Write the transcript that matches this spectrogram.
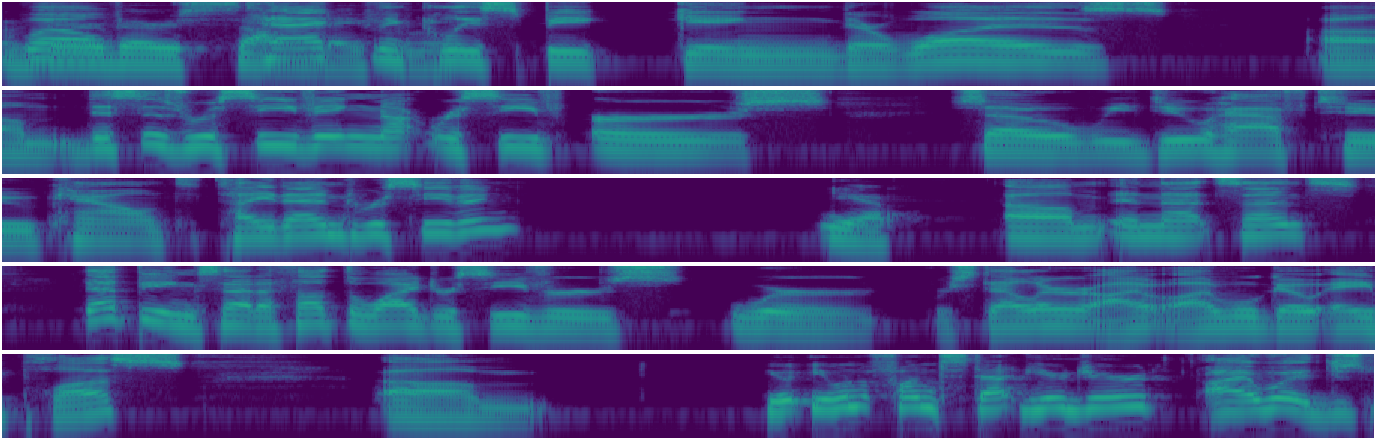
a Well, very very solid A for me. technically speaking, there was um this is receiving, not receivers. So we do have to count tight end receiving. Yeah. um, in that sense. That being said, I thought the wide receivers were were stellar. I I will go A plus. Um, You, you want a fun stat here, Jared? I would just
